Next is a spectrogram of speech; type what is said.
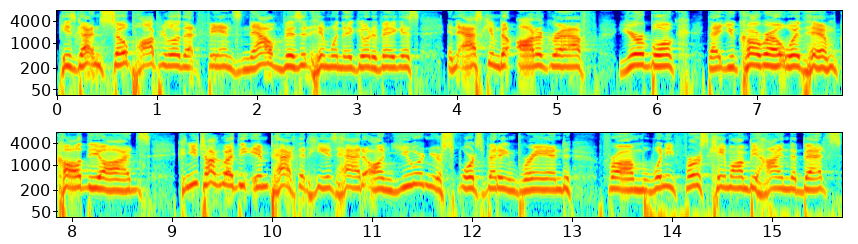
He's gotten so popular that fans now visit him when they go to Vegas and ask him to autograph your book that you co wrote with him called The Odds. Can you talk about the impact that he has had on you and your sports betting brand from when he first came on Behind the Bets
